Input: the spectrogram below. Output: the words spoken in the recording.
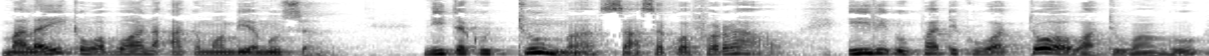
malaika wa Bwana akamwambia Musa, nitakutuma sasa kwa Farao ili upate kuwatoa watu wangu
